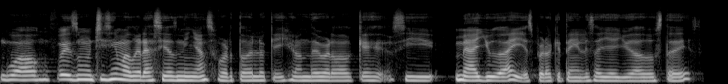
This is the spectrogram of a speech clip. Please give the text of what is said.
Wow, pues muchísimas gracias niñas por todo lo que dijeron, de verdad que sí me ayuda y espero que también les haya ayudado a ustedes.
